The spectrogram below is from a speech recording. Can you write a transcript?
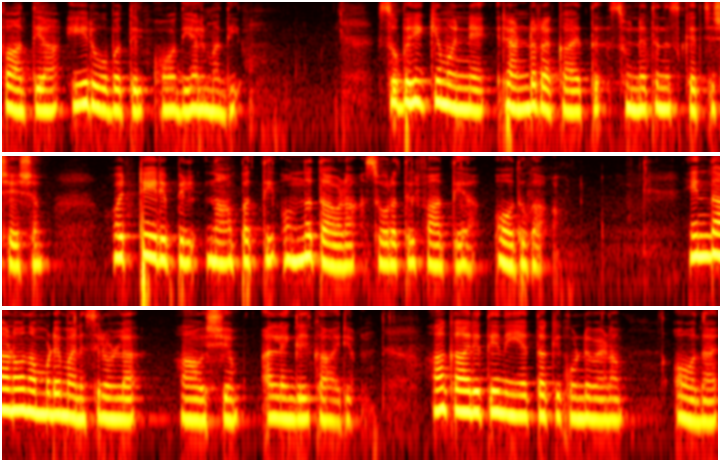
ഫാത്തിഹ ഈ രൂപത്തിൽ ഓതിയാൽ മതി. സുബഹിക്ക് മുന്നേ രണ്ട് റക്കായത്ത് സുന്നത്ത് നിസ്കരിച്ച ശേഷം ഒറ്റയിരുപ്പിൽ നാൽപ്പത്തി ഒന്ന് തവണ സൂറത്തിൽ ഫാത്തിയ ഓതുക. എന്താണോ നമ്മുടെ മനസ്സിലുള്ള ആവശ്യം അല്ലെങ്കിൽ കാര്യം. ആ കാര്യത്തെ നീയത്താക്കിക്കൊണ്ട് വേണം ഓതാൻ.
